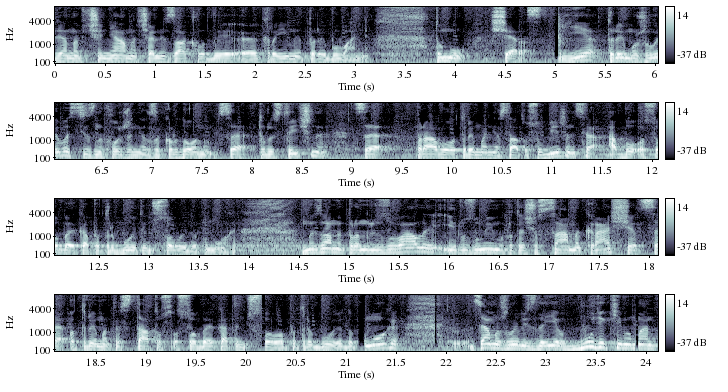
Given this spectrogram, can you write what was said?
для навчання в навчальні заклади е, країни перебування. Тому ще раз є три можливості знаходження за кордоном: це туристичне, це право отримання статусу біженця або особа, яка потребує тимчасової допомоги. Ми з вами проаналізували і розуміємо про те, що саме краще це отримати статус особи, яка тимчасово потребує допомоги. Ця можливість дає в будь-який момент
